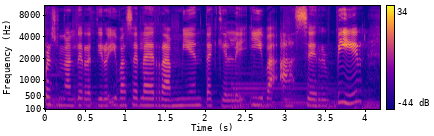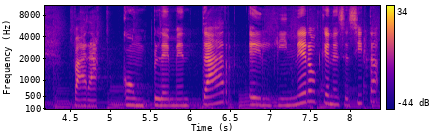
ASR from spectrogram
personal de retiro iba a ser la herramienta que le iba a servir para complementar el dinero que necesita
